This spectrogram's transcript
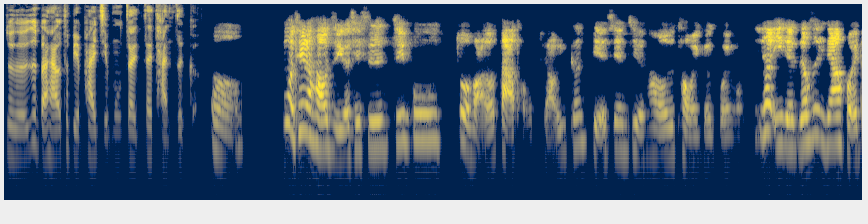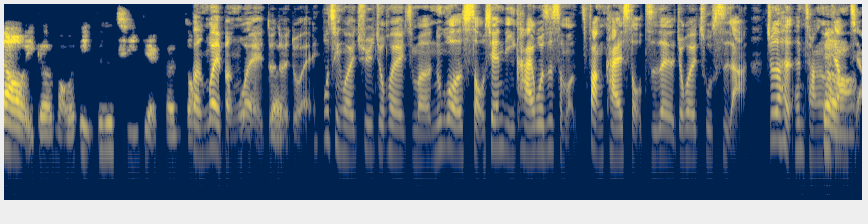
就是日本还有特别拍节目在在谈这个。嗯。因为我听了好几个，其实几乎做法都大同小异，跟碟仙基本上都是同一个规模。像一点，都是一定要回到一个某个地，就是起点跟终本位本位，对对对，不请回去就会什么？如果首先离开或是什么放开手之类的，就会出事啊，就是很很常有这样讲。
